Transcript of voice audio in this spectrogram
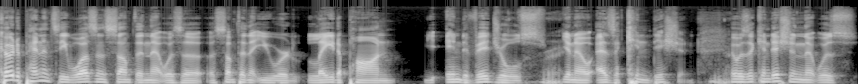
codependency wasn't something that was a, a something that you were laid upon individuals, Right. you know, as a condition. It was a condition that was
